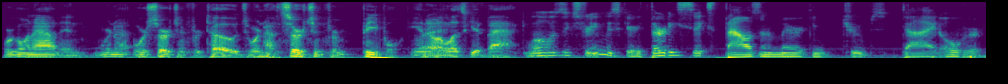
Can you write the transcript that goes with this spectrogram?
we're going out and we're not we're searching for toads. We're not searching for people. You know, Right. and let's get back. Well, it was extremely scary. Thirty-six thousand American troops died. Over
